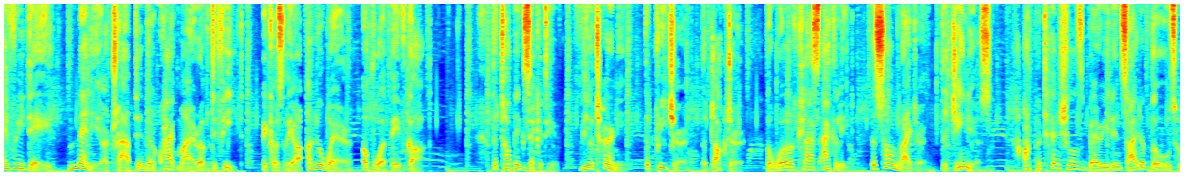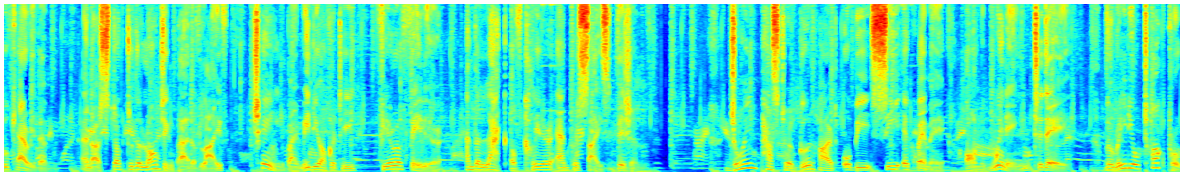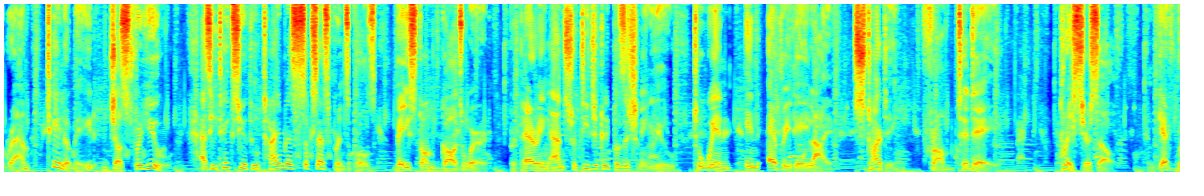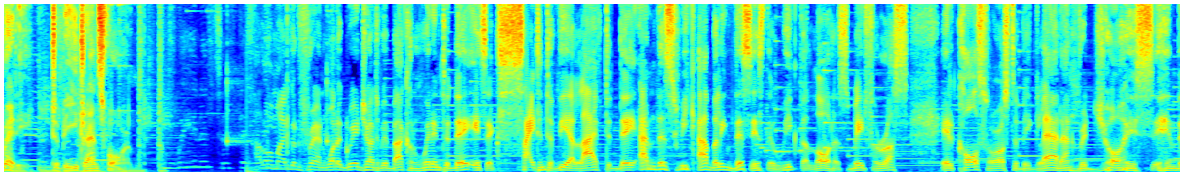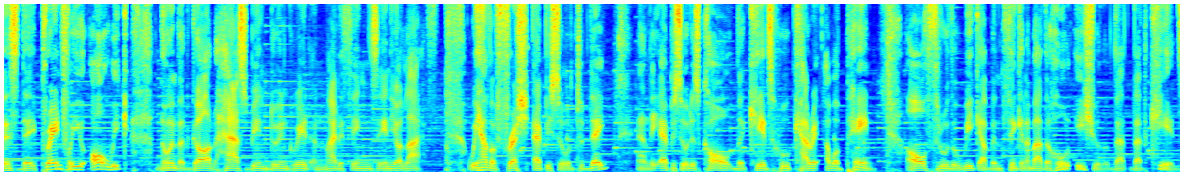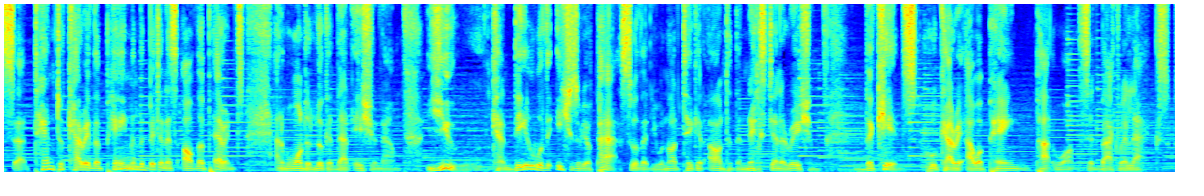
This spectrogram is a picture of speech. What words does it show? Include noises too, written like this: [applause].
Every day, many are trapped in their quagmire of defeat because they are unaware of what they've got. The top executive, the attorney, the preacher, the doctor, the world class athlete, the songwriter, the genius are potentials buried inside of those who carry them and are stuck to the launching pad of life, chained by mediocrity, fear of failure, and the lack of clear and precise vision. Join Pastor Goodheart Obi C. Ekweme on Winning Today, the radio talk program tailor made just for you, as he takes you through timeless success principles based on God's Word, preparing and strategically positioning you to win in everyday life, starting from today. Brace yourself and get ready to be transformed. Hello, my good friend. What a great joy to be back on winning today. It's exciting to be alive today. And this week, I believe this is the week the Lord has made for us. It calls for us to be glad and rejoice [laughs] in this day. Praying for you all week, knowing that God has been doing great and mighty things in your life. We have a fresh episode today, and the episode is called The Kids Who Carry Our Pain. All through the week, I've been thinking about the whole issue that, that kids uh, tend to carry the pain and the bitterness of the parents. And we want to look at that issue now. You can deal with the issues of your past so that you will not take it on to the next generation. The Kids Who Carry Our Pain, Part 1. Sit back, relax.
